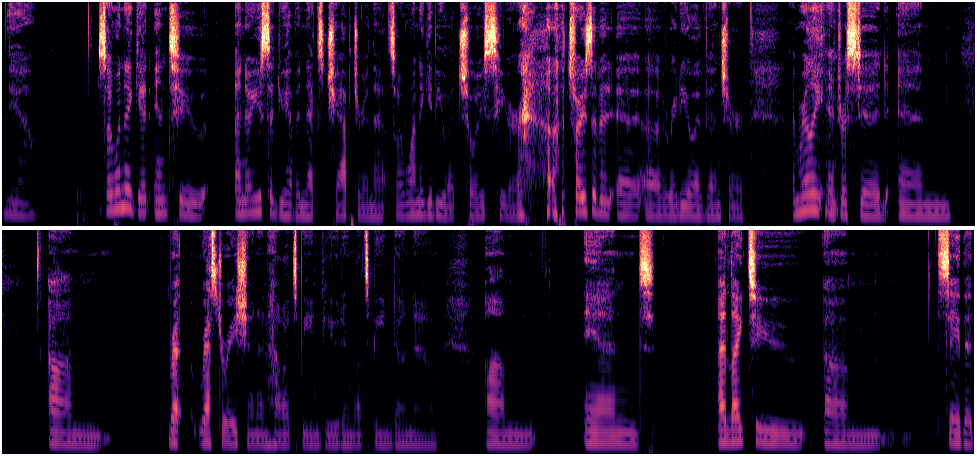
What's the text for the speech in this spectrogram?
Yeah. So I want to get into I know you said you have a next chapter in that, so I want to give you a choice here, a choice of a, a, a radio adventure. I'm really interested in um, re- restoration and how it's being viewed and what's being done now. Um, and I'd like to um, say that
